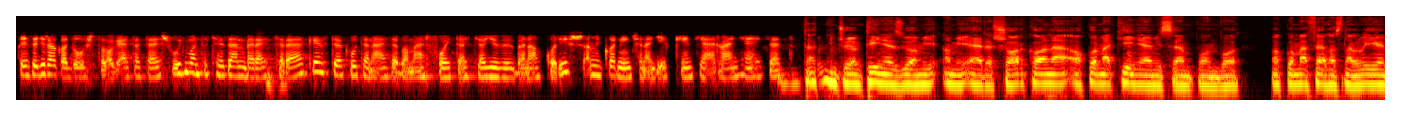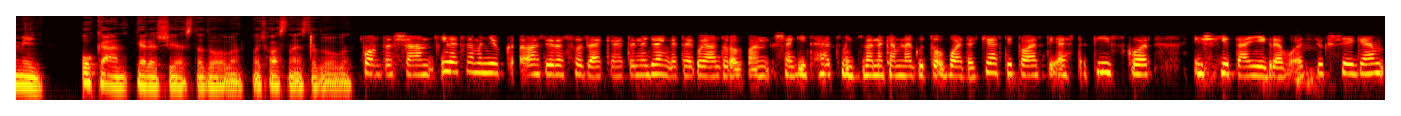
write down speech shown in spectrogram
hogy ez egy ragadós szolgáltatás úgymond, hogyha az ember egyszer elkezdi, akkor utána általában már folytatja a jövőben akkor is, amikor nincsen egyébként járványhelyzet. Tehát nincs olyan tényező, ami, ami erre sarkalná, akkor már kényelmi szempontból, akkor már felhasználó élmény okán keresi ezt a dolgot, vagy használja ezt a dolgot. Pontosan. Illetve mondjuk azért azt hozzá kell tenni, hogy rengeteg olyan dologban segíthet, mint nekem legutóbb volt egy kerti parti este tízkor, és hirtelen jégre volt szükségem.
